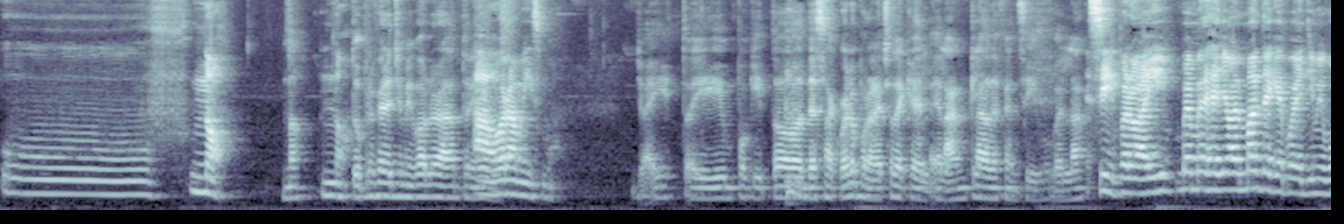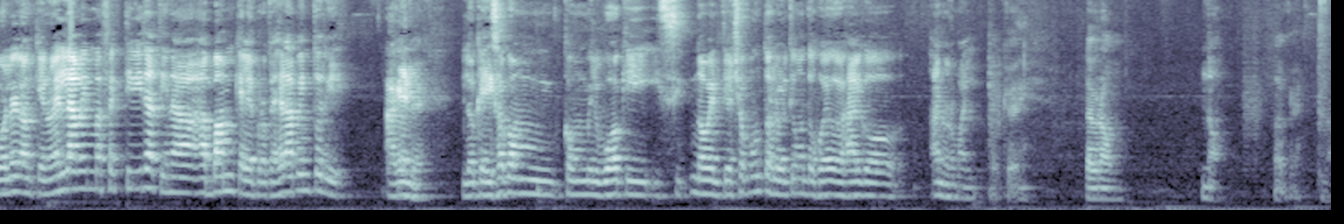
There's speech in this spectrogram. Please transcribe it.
Uff, no, No. no. ¿Tú prefieres Jimmy Butler a Anthony Davis? Ahora mismo. Yo ahí estoy un poquito desacuerdo por el hecho de que el, el ancla defensivo, ¿verdad? Sí, pero ahí me, me dejé llevar más de que pues Jimmy Butler, aunque no es la misma efectividad, tiene a, Bam que le protege la pintura y, again, Ok. lo que hizo con, con Milwaukee, y si- 98 puntos en los últimos dos juegos es algo anormal. Ok. LeBron. No. Ok. No.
